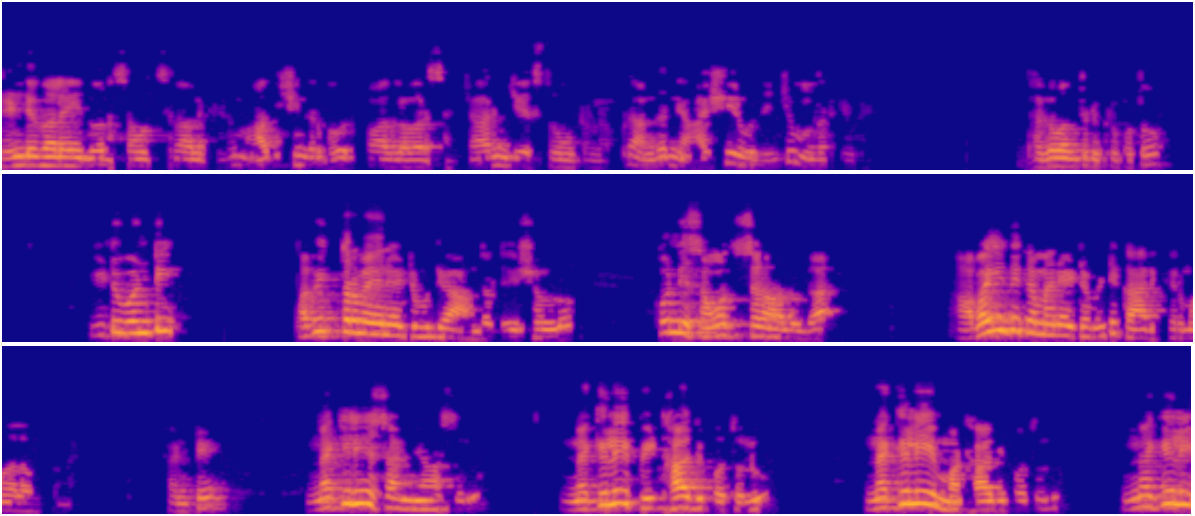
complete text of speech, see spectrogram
రెండు వేల ఐదు వందల సంవత్సరాల క్రితం ఆదిశంకర భగవత్పాదుల వారు సంచారం చేస్తూ ఉంటున్నప్పుడు అందరినీ ఆశీర్వదించి ముందరికి వెళ్ళారు భగవంతుడి కృపతో ఇటువంటి పవిత్రమైనటువంటి ఆంధ్రదేశంలో కొన్ని సంవత్సరాలుగా అవైదికమైనటువంటి కార్యక్రమాలు అవుతున్నాయి. అంటే నకిలీ సన్యాసులు నకిలీ పీఠాధిపతులు నకిలీ మఠాధిపతులు నకిలీ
